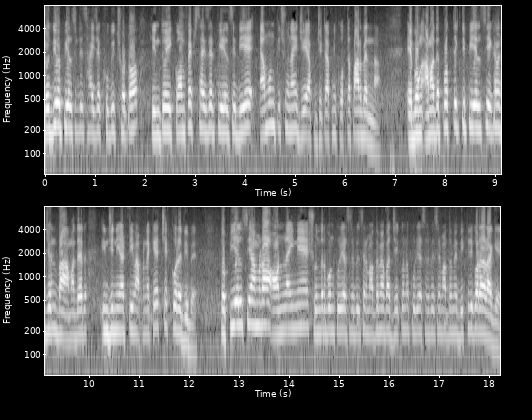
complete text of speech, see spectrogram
যদিও পিএলসিটি সাইজে খুবই ছোট, কিন্তু এই কম্প্যাক্ট সাইজের পিএলসি দিয়ে এমন কিছু নাই যে যেটা আপনি করতে পারবেন না। এবং আমাদের প্রত্যেকটি পিএলসি এখানে যেন বা আমাদের ইঞ্জিনিয়ার টিম আপনাকে চেক করে দিবে। তো পিএলসি আমরা অনলাইনে সুন্দরবন কুরিয়ার সার্ভিসের মাধ্যমে বা যে কোনো কুরিয়ার সার্ভিসের মাধ্যমে বিক্রি করার আগে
